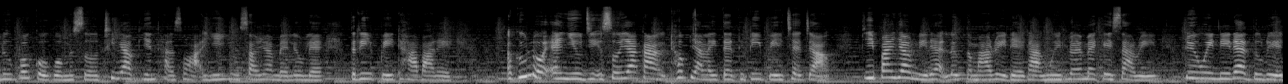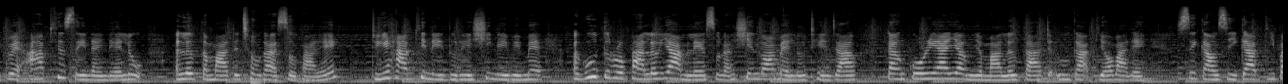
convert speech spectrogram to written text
လူပုဂ္ဂိုလ်ကိုမဆိုထိရောက်ပြင်းထန်စွာအရေးယူဆောင်ရွက်မယ်လို့လည်းတတိပေးထားပါတယ်အခုလို NUG အစိုးရကထုတ်ပြန်လိုက်တဲ့တတိပေးချက်ကြောင့်ပြည်ပရောက်နေတဲ့အလုပ်သမားတွေတဲကငွေလွှဲမဲ့ကိစ္စတွေတွေ့ဝင်နေတဲ့သူတွေအတွက်အားဖြစ်စေနိုင်တယ်လို့အလုပ်သမားတချို့ကဆိုပါတယ် ဒီဟာဖြစ်နေသူတွေရှိနေပေမဲ့အခုသူတို့ဘာလုပ်ရမလဲဆိုတာရှင်းသွားမယ်လို့ထင်ကြောင်းတောင်ကိုရီးယားရောက်မြန်မာလုပ်သားတဦးကပြောပါတယ်စစ်ကောင်စီကပြည်ပ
